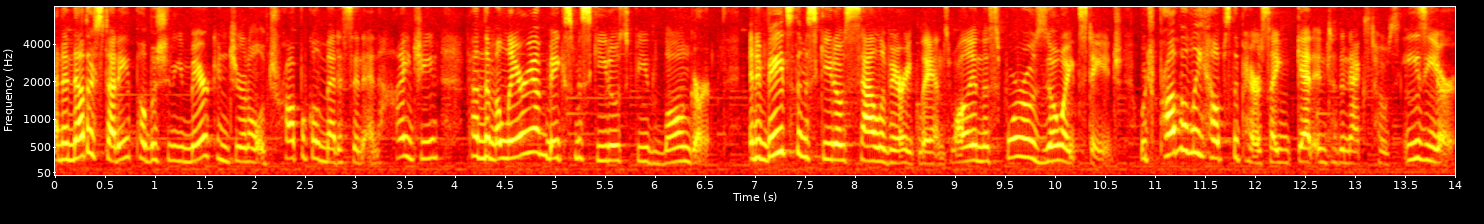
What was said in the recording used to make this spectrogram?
and another study published in the American Journal of Tropical Medicine and Hygiene found that malaria makes mosquitoes feed longer. It invades the mosquito's salivary glands while in the sporozoite stage, which probably helps the parasite get into the next host easier.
